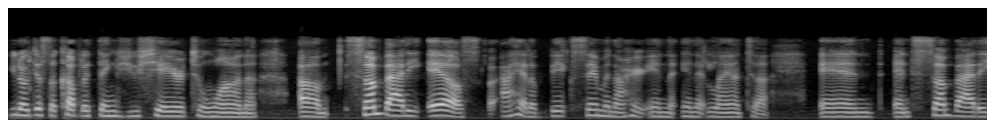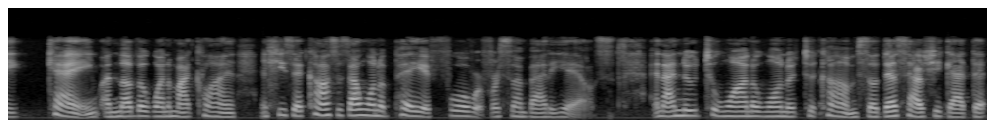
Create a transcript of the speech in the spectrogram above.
You know, just a couple of things you shared, Tawana. Um, somebody else, I had a big seminar here in in Atlanta, and and somebody came, another one of my clients, and she said, Constance, I want to pay it forward for somebody else. And I knew Tawana wanted to come. So that's how she got that.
